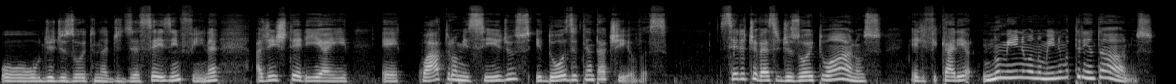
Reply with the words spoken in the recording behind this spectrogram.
ou de 18 na de 16, enfim, né? A gente teria aí é, quatro homicídios e 12 tentativas. Se ele tivesse 18 anos, ele ficaria no mínimo, no mínimo 30 anos.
